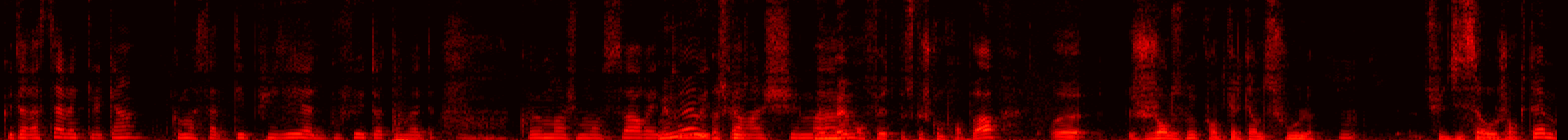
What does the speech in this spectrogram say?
que de rester avec quelqu'un commence à t'épuiser, à te bouffer, et toi t'es en mode Ah, comment je m'en sors et Mais tout, même, et de parce faire que- un schéma. Mais même en fait, parce que je comprends pas, euh, ce genre de truc quand quelqu'un te saoule, Mm. tu dis ça aux gens que t'aimes.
